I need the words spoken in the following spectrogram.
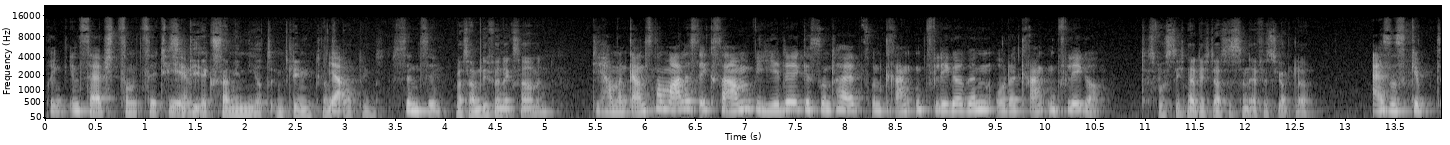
bringt ihn selbst zum CT. Sind die examiniert im Kliniktransportdienst? Sind sie. Was haben die für ein Examen? Die haben ein ganz normales Examen wie jede Gesundheits- und Krankenpflegerin oder Krankenpfleger. Das wusste ich nicht. Ich dachte, es sind FSJler. Also es gibt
